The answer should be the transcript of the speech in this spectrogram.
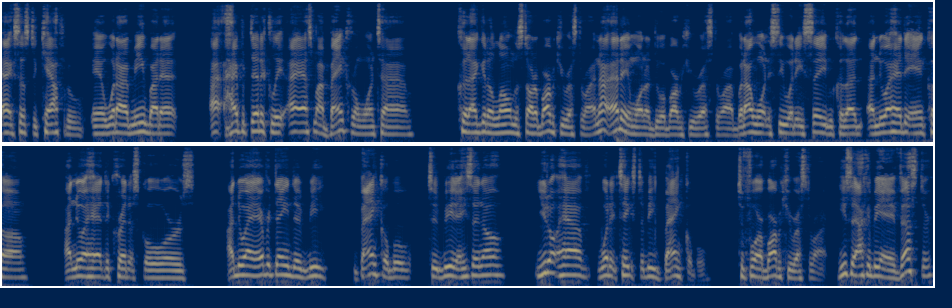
access to capital. And what I mean by that, I, hypothetically, I asked my banker one time, could I get a loan to start a barbecue restaurant? And I, I didn't want to do a barbecue restaurant, but I wanted to see what he say because I, I knew I had the income. I knew I had the credit scores. I knew I had everything to be bankable to be there. He said, no, you don't have what it takes to be bankable to for a barbecue restaurant. He said I could be an investor,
